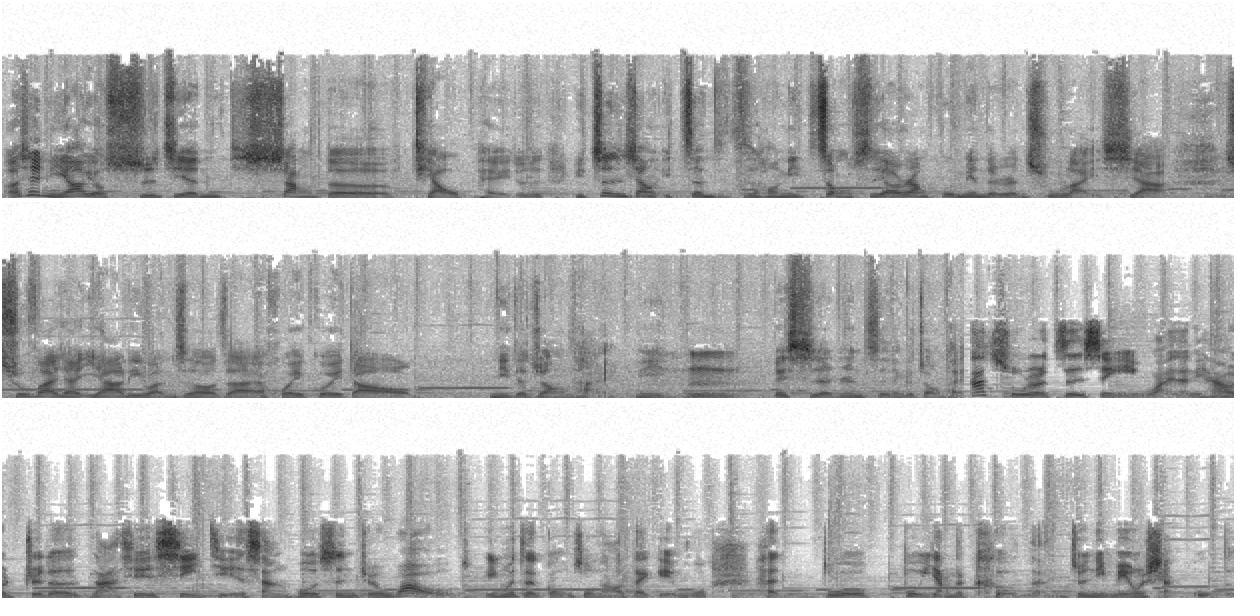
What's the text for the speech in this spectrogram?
而且你要有时间上的调配，就是你正向一阵子之后，你总是要让负面的人出来一下，抒发一下压力完之后，再回归到。你的状态，你嗯被世人认知的那个状态。那除了自信以外呢？你还有觉得哪些细节上，或者是你觉得哇哦，因为这个工作，然后带给我很多不一样的可能，就是你没有想过的。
